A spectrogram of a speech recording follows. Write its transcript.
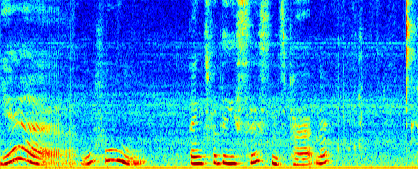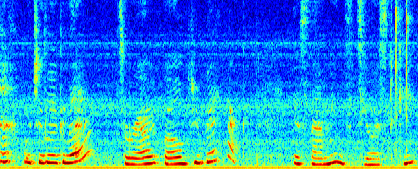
Yeah, woohoo! Thanks for the assistance, partner. Would you look at that? It's a rabbit followed you back. Guess that means it's yours to keep.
